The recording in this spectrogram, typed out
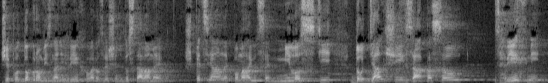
že po dobrom vyznaní hriechov a rozrešení dostávame špeciálne pomáhajúce milosti do ďalších zápasov s hriechmi,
